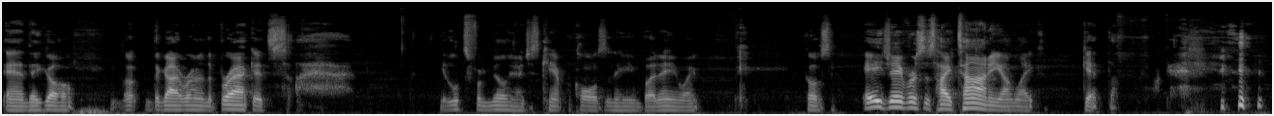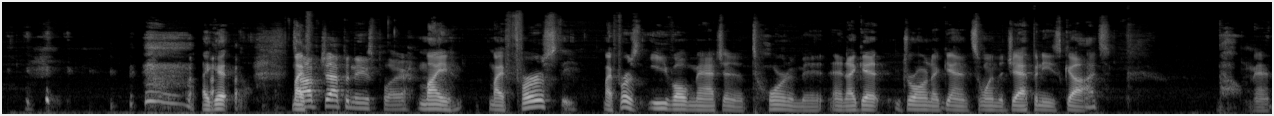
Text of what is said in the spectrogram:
and they go uh, the guy running the brackets. He looks familiar. I just can't recall his name. But anyway, goes AJ versus Haitani. I'm like, get the fuck out of here. I get my Top Japanese player. my my first my first Evo match in a tournament, and I get drawn against one of the Japanese gods. Oh man,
